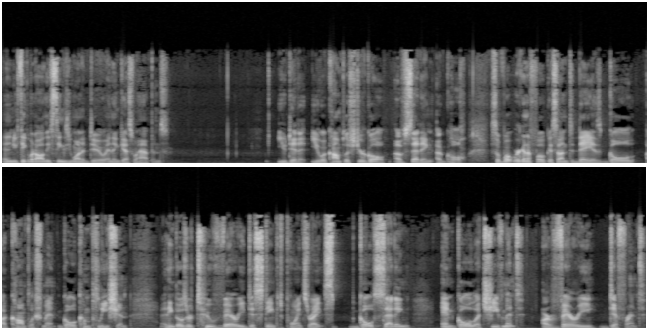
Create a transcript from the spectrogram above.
and then you think about all these things you want to do, and then guess what happens? You did it. You accomplished your goal of setting a goal. So what we're gonna focus on today is goal accomplishment, goal completion. I think those are two very distinct points, right? Goal setting and goal achievement are very different.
